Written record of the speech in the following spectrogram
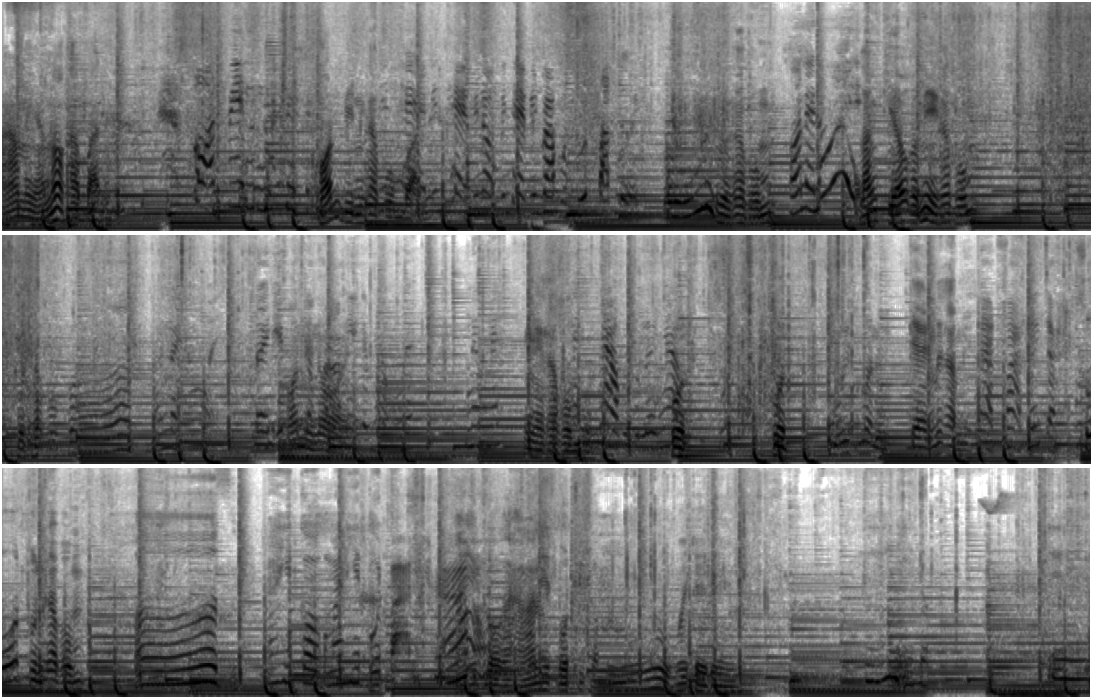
อ้าวไม่อย่างเนอกครับบัดคอนบินขอนบินครับผมแถบัดบินแถบินออกบินแถบินบาฝนรุดปัดเลยโอ้ยเพิ่นครับผมคอนหน่อยน้อยหลังเขียวกับนี่ครับผมเพิ่นครับผมบัดคอนหน่อยน้อยเลยเห็นคอนหน่อยๆนี่เดี๋ยวพี่น้องเลยเนี่ยไหมนี่ไงครับผมเงาไปหมดเลยเงาพูดพูดอุ้ยมันแกงนะครับนี่ลาดฟาดเลยจ้ะสูตรพุ่นครับผมปอดอะเฮ็ดกอกับมันเฮ็ดบดบาดอ้าเฮ็ดวโลกอาหารเฮ็ดบดที่กับลูกหัวใจแดง เฮ้ยนี่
